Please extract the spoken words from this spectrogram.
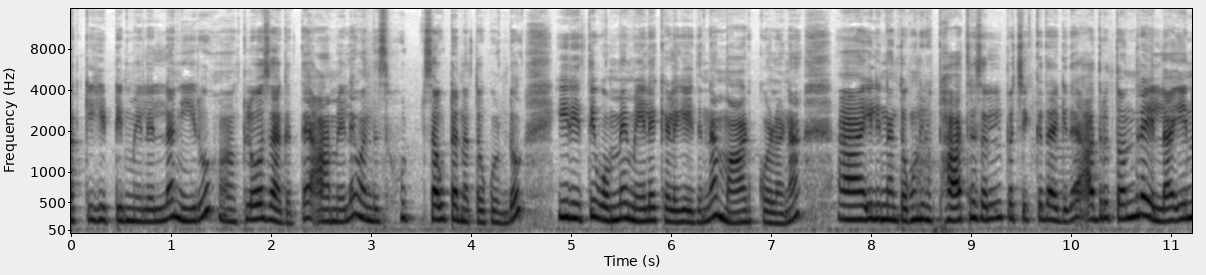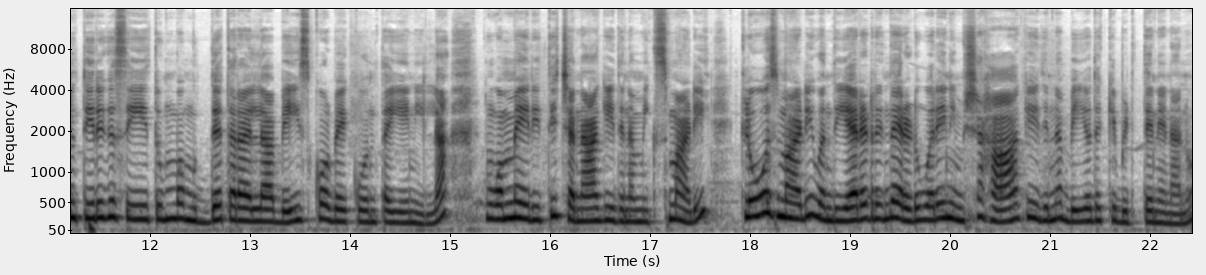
ಅಕ್ಕಿ ಹಿಟ್ಟಿನ ಮೇಲೆಲ್ಲ ನೀರು ಕ್ಲೋಸ್ ಆಗುತ್ತೆ. ಆಮೇಲೆ ಒಂದು ಹುಟ್, ಸೌಟನ್ನು ತಗೊಂಡು ಈ ರೀತಿ ಒಮ್ಮೆ ಮೇಲೆ ಕೆಳಗೆ ಇದನ್ನು ಮಾಡ್ಕೊಳ್ಳೋಣ. ಇಲ್ಲಿ ನಾನು ತೊಗೊಂಡಿರೋ ಪಾತ್ರೆ ಸ್ವಲ್ಪ ಚಿಕ್ಕದಾಗಿದೆ. ಆದರೂ ತೊಂದರೆ ಇಲ್ಲ. ಏನು ತಿರುಗಿಸಿ ತುಂಬ ಮುದ್ದೆ ಥರ ಎಲ್ಲ ಬೇಯಿಸ್ಕೋಬೇಕು ಅಂತ ಏನಿಲ್ಲ. ಒಮ್ಮೆ ಈ ರೀತಿ ಚೆನ್ನಾಗಿ ಇದನ್ನು ಮಿಕ್ಸ್ ಮಾಡಿ ಕ್ಲೋಸ್ ಮಾಡಿ ಒಂದು ಎರಡರಿಂದ ಎರಡೂವರೆ ನಿಮಿಷ ಹಾಗೆ ಇದನ್ನು ಬೇಯೋದಕ್ಕೆ ಬಿಡ್ತೇನೆ ನಾನು.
